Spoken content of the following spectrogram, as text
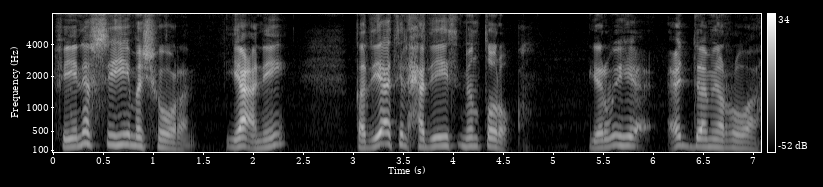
في نفسه مشهورا يعني قد يأتي الحديث من طرق يرويه عدة من الرواة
